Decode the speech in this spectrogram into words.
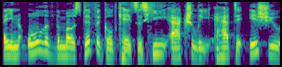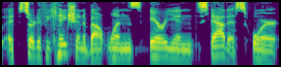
in all of the most difficult cases, he actually had to issue a certification about one's Aryan status or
